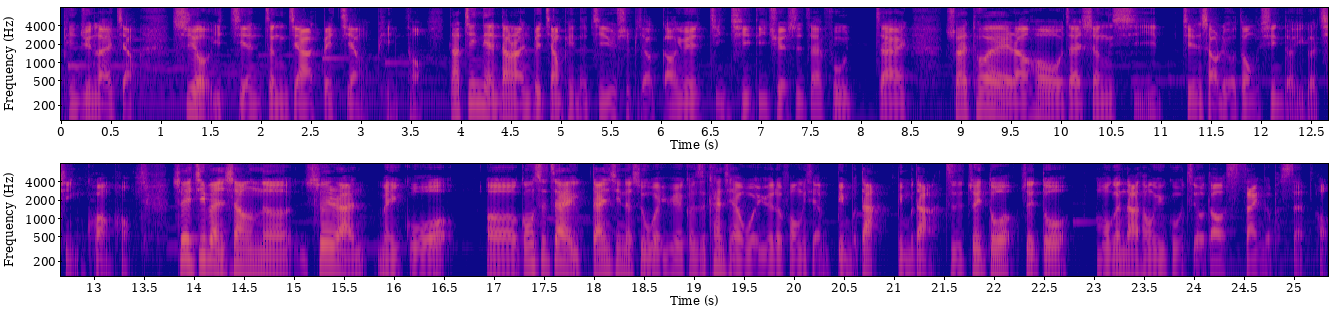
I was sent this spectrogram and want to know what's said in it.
平均来讲是有一间增加被降评哈。那今年当然被降评的几率是比较高，因为景气的确是在负。在衰退，然后再升息，减少流动性的一个情况哈，所以基本上呢，虽然美国呃公司在担心的是违约，可是看起来违约的风险并不大，并不大，只最多最多摩根大通预估只有到三个 percent 哈，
